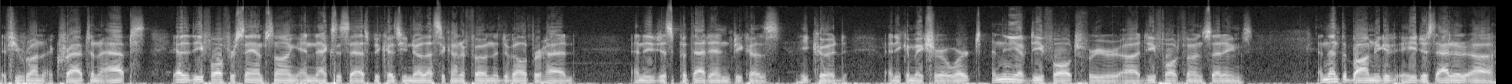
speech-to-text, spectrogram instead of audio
if you run a crap ton of apps. You have the default for Samsung and Nexus S because you know that's the kind of phone the developer had, and he just put that in because he could, and you can make sure it worked. And then you have default for your uh, default phone settings. And then at the bottom, give, he just added, uh,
